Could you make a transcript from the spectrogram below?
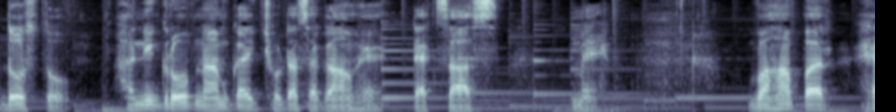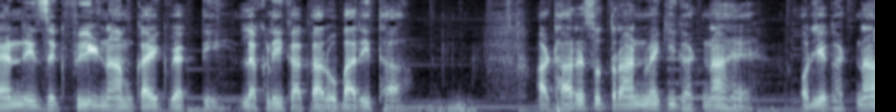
दोस्तों हनी ग्रोव नाम का एक छोटा सा गाँव है टेक्सास में। वहाँ पर हेनरी जिगफील्ड नाम का एक व्यक्ति लकड़ी का कारोबारी था। अठारह सौ तिरानवे की घटना है और ये घटना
